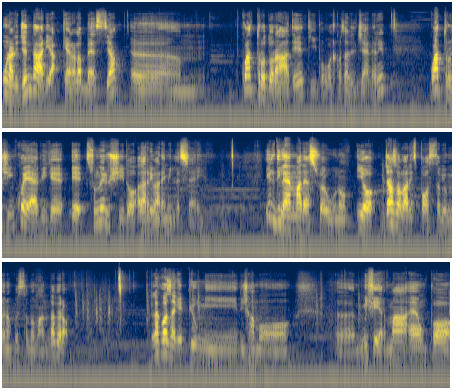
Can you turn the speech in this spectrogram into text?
una leggendaria che era la bestia ehm, 4 dorate tipo qualcosa del genere 4-5 epiche e sono riuscito ad arrivare ai 1600 il dilemma adesso è uno. Io già so la risposta più o meno a questa domanda però la cosa che più mi, diciamo, eh, mi ferma è un po'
